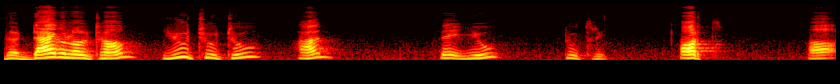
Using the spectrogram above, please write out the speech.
the diagonal term u 2 2 and say u 2 3 or uh,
